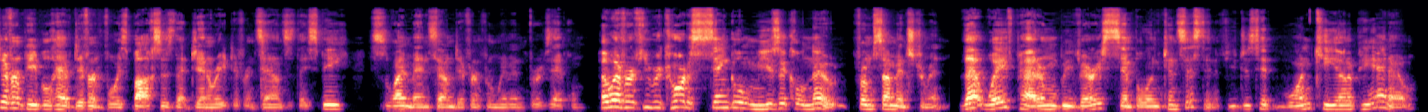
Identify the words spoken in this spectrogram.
Different people have different voice boxes that generate different sounds as they speak. This is why men sound different from women, for example. However, if you record a single musical note from some instrument, that wave pattern will be very simple and consistent. If you just hit one key on a piano,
